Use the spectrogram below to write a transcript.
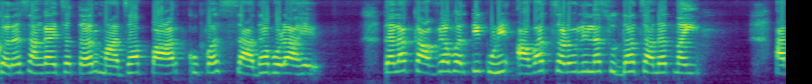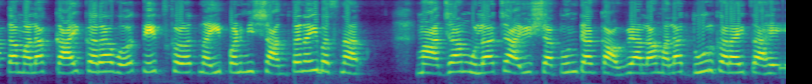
खरं सांगायचं तर माझा पार खूपच साधा बोळा आहे. त्याला काव्यावरती कुणी आवाज चढवलेला सुद्धा चालत नाही. आता मला काय करावं तेच कळत नाही पण मी शांत नाही बसणार. माझ्या मुलाच्या आयुष्यातून त्या काव्याला मला दूर करायचं आहे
